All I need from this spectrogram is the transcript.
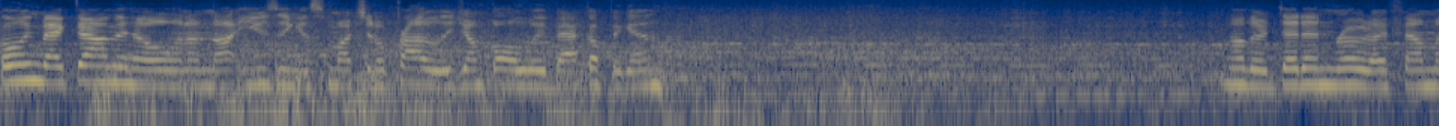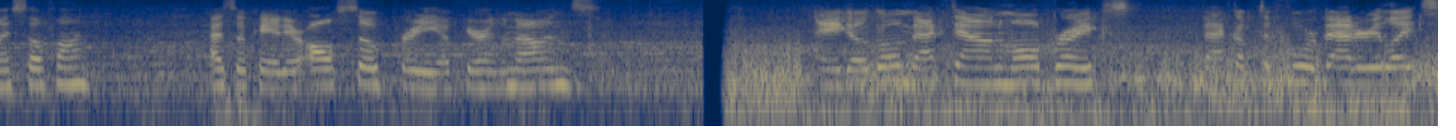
Going back down the hill when I'm not using as much, it'll probably jump all the way back up again. Another dead end road I found myself on. That's okay, they're all so pretty up here in the mountains. There you go, going back down, I'm all brakes. Back up to four battery lights.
